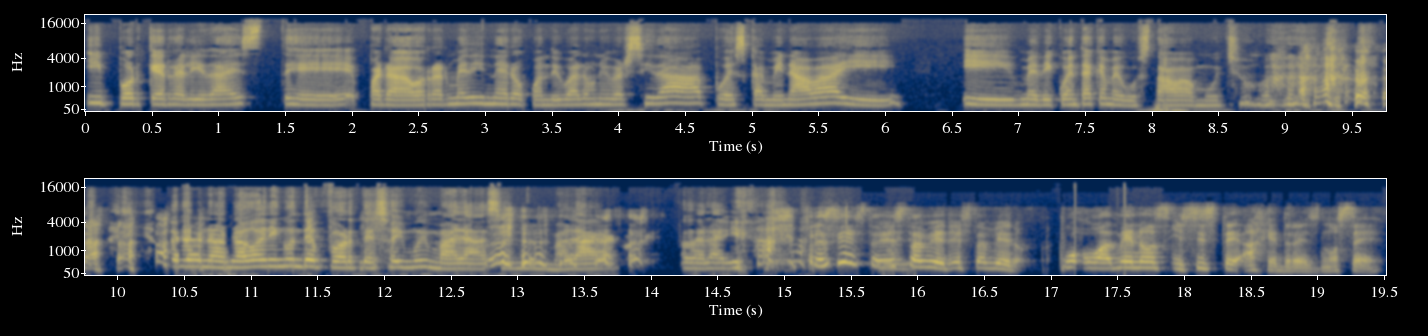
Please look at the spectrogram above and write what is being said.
y porque en realidad este, para ahorrarme dinero cuando iba a la universidad, pues caminaba y, y me di cuenta que me gustaba mucho. Pero no, no hago ningún deporte, soy muy mala, soy muy mala toda la vida. Pero sí, está, está bien, está bien. O al menos hiciste ajedrez, no sé.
